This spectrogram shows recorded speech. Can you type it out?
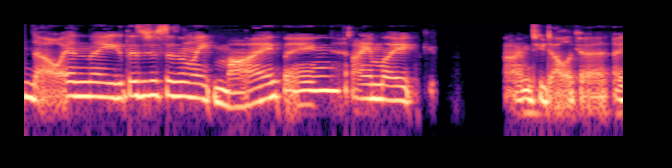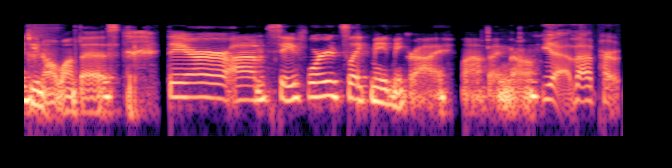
No, and like this just isn't like my thing. I'm like I'm too delicate. I do not want this. Their um safe words like made me cry laughing though. Yeah, that part.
